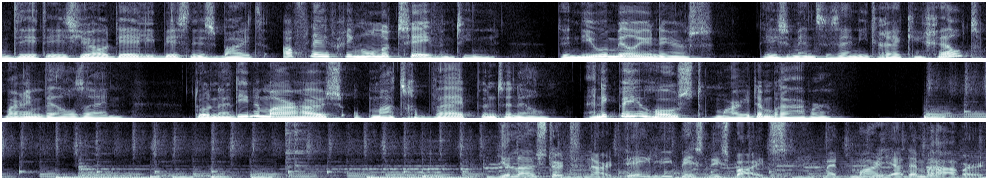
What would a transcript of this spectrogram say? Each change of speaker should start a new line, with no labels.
Dit is jouw Daily Business Bite, aflevering 117. De nieuwe miljonairs. Deze mensen zijn niet rijk in geld, maar in welzijn. Door Nadine Maarhuis op maatschappij.nl. En ik ben je host, Marja den Braber.
Je luistert naar Daily Business Bites met Marja den Braber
